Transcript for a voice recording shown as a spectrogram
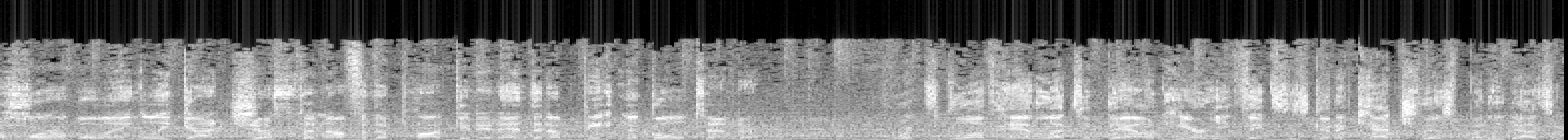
horrible angle. He got just enough of the puck, and it ended up beating the goaltender. Quick's glove hand lets him down here. He thinks he's going to catch this, but he doesn't.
